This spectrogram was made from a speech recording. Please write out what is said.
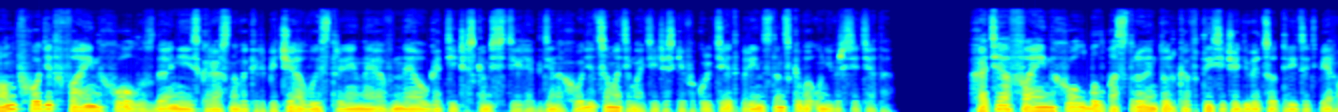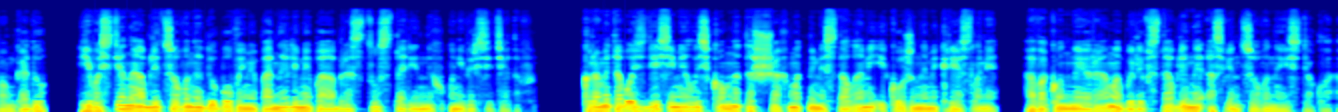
он входит в Файн-холл, здание из красного кирпича, выстроенное в неоготическом стиле, где находится математический факультет Принстонского университета. Хотя Файн-холл был построен только в 1931 году, его стены облицованы дубовыми панелями по образцу старинных университетов. Кроме того, здесь имелась комната с шахматными столами и кожаными креслами, а в оконные рамы были вставлены освинцованные стекла.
